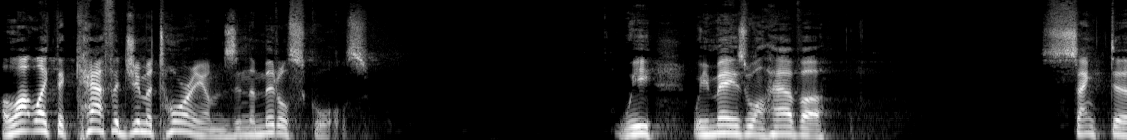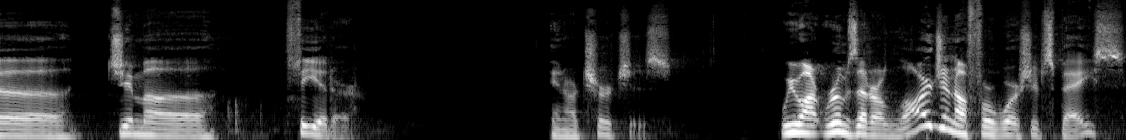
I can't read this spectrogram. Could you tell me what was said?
A lot like the cafegimatoriums in the middle schools. We, we may as well have a Sancta Gima theater in our churches. We want rooms that are large enough for worship space,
